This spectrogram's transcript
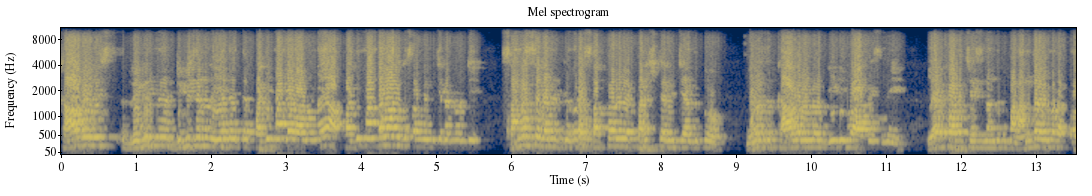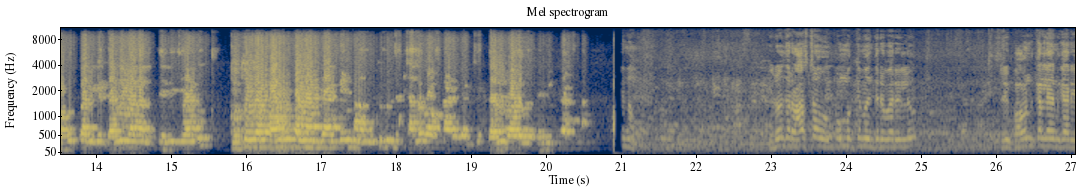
కావలి రెవెన్యూ డివిజన్ ఏదైతే పది మండలాలు ఉన్నాయో ఆ పది మండలాలకు సంబంధించినటువంటి సమస్యలన్నింటినీ కూడా సత్వరంగా పరిష్కరించేందుకు ఈ రోజు కావలిలో డీడీఓ ఆఫీస్ని ఏర్పాటు చేసినందుకు మన అందరం కూడా ప్రభుత్వానికి ధన్యవాదాలు తెలియజేయాలి. ముఖ్యంగా పవన్ కళ్యాణ్ గారికి మన ముఖ్యమంత్రి చంద్రబాబు నాయుడు గారికి ధన్యవాదాలు తెలియజేయాల్సిన ఈరోజు రాష్ట్ర ఉప ముఖ్యమంత్రి వర్యులు శ్రీ పవన్ కళ్యాణ్ గారి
